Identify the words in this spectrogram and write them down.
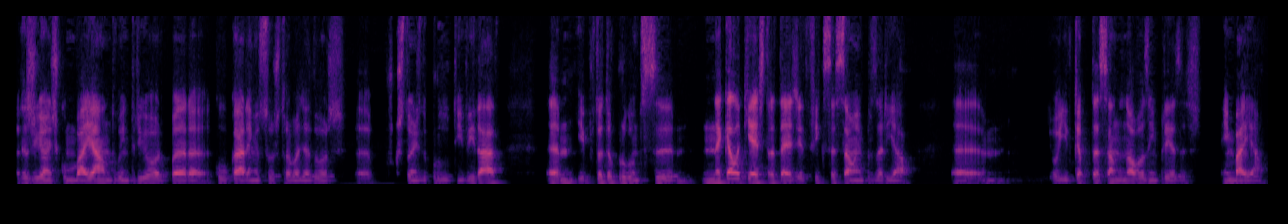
regiões como Baião, do interior, para colocarem os seus trabalhadores uh, por questões de produtividade. Um, e, portanto, eu pergunto se naquela que é a estratégia de fixação empresarial um, e de captação de novas empresas em Baião,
